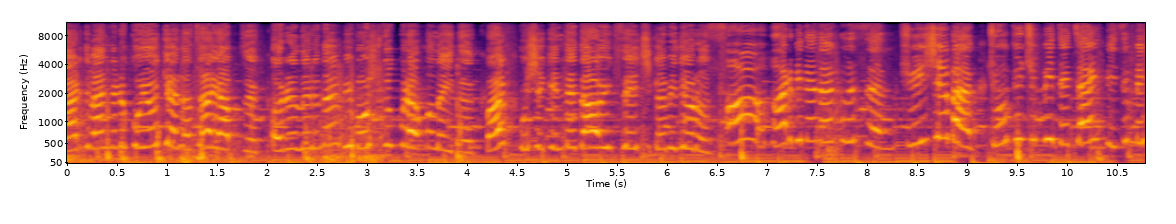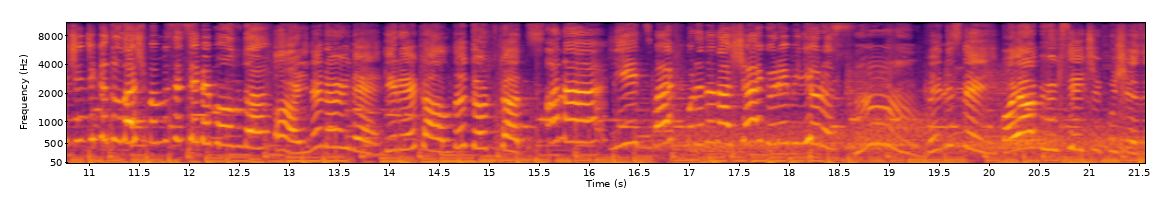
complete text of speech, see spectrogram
merdivenleri koyuyorken hata yaptık. Aralarına bir boşluk bırakmalıydık. Bak bu şekilde daha yükseğe çıkabiliyoruz. Aa harbiden haklısın. Şu işe bak. Çok küçük bir kaldı 4 kat. Ana Yiğit bak buradan aşağı görebiliyoruz. Hmm, Wednesday bayağı bir yükseğe çıkmışız.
